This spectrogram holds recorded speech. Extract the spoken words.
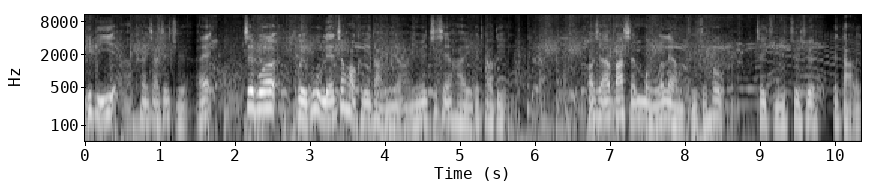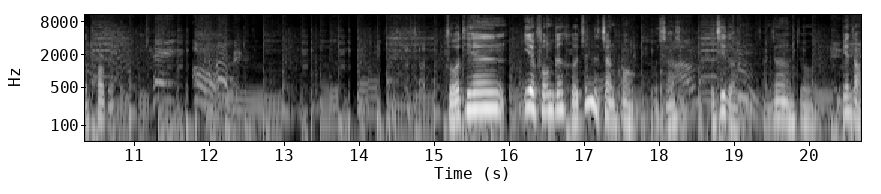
一比一啊，看一下这局，哎，这波鬼步五连正好可以打晕啊，因为之前还有一个跳地。好像八神猛了两局之后，这局倔倔给打了个炮本。昨天叶枫跟何俊的战况，我想想不记得了，反正就一边倒。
